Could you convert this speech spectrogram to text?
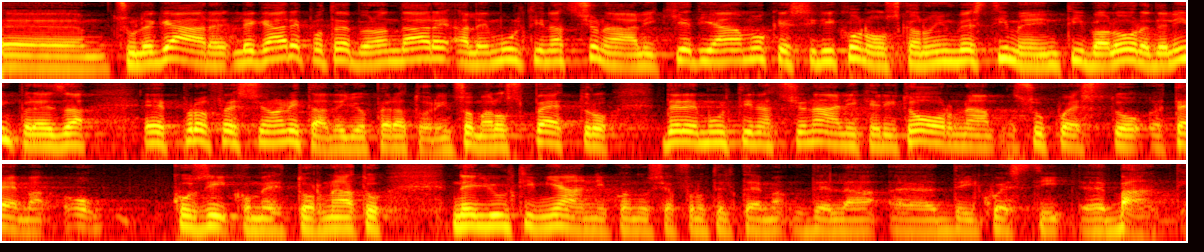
eh, sulle gare. Le gare potrebbero andare alle multinazionali, chiediamo che si riconoscano investimenti, valore dell'impresa e professionalità degli operatori. Insomma, lo spettro delle multinazionali che ritorna su questo tema. così come è tornato negli ultimi anni quando si affronta il tema della, eh, di questi eh, bandi.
